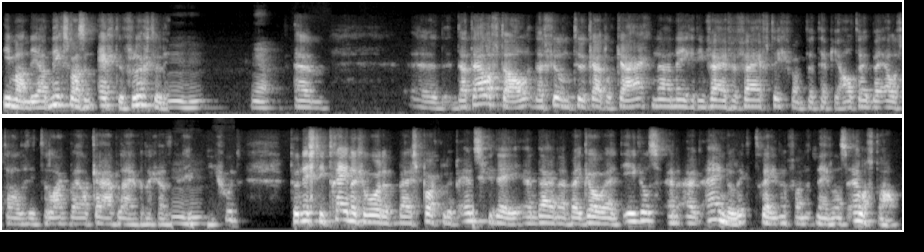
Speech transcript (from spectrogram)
Die man die had niks, was een echte vluchteling. Mm ja. Um, uh, dat elftal, dat viel natuurlijk uit elkaar na 1955, want dat heb je altijd bij elftalen die te lang bij elkaar blijven, dan gaat het mm niet goed. Toen is hij trainer geworden bij Sportclub Enschede en daarna bij Go Ahead Eagles en uiteindelijk trainer van het Nederlands elftal.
